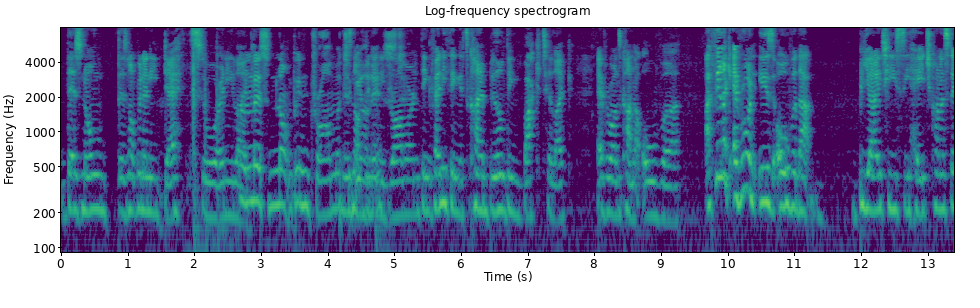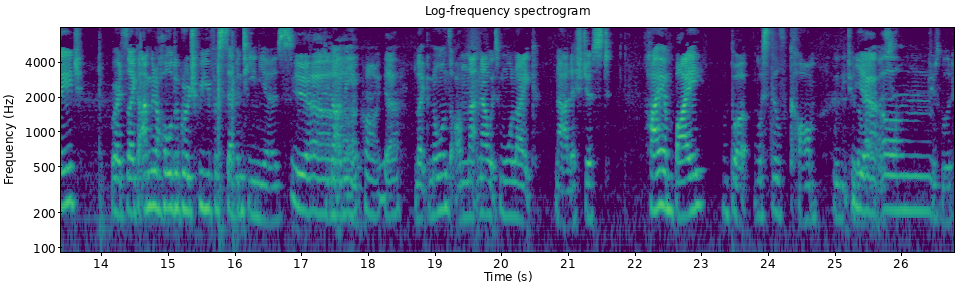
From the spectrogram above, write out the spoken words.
there's no, there's not been any deaths or any like. and there's not been drama. there's to not be been any drama or anything. If anything, it's kind of building back to like everyone's kind of over. I feel like everyone is over that bitch kind of stage, where it's like I'm gonna hold a grudge for you for 17 years. Yeah. Do you know what I mean? can't. Yeah. Like no one's on that now. It's more like nah, let's just high and by, but we're still calm with each other. Yeah. Um. which is good.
